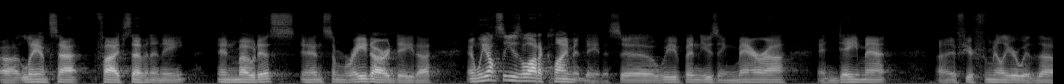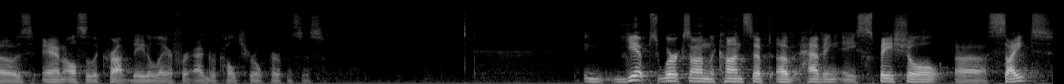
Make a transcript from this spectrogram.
uh, Landsat 5, 7, and 8, and MODIS, and some radar data. And we also use a lot of climate data. So we've been using MERRA and DayMet, uh, if you're familiar with those, and also the crop data layer for agricultural purposes. GIPS works on the concept of having a spatial uh, site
